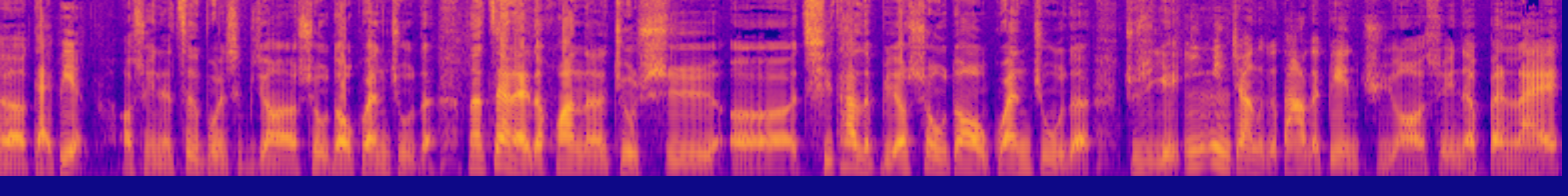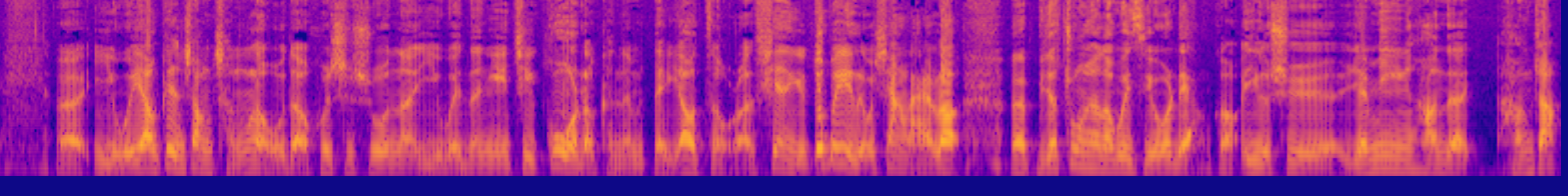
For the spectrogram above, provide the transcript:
呃，改变啊，所以呢，这个部分是比较受到关注的。那再来的话呢，就是呃，其他的比较受到关注的，就是也因应这样的一个大的变局啊，所以呢，本来呃以为要更上层楼的，或是说呢，以为呢年纪过了，可能得要走了，现在也都被留下来了。呃，比较重要的位置有两个，一个是人民银行的行长。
